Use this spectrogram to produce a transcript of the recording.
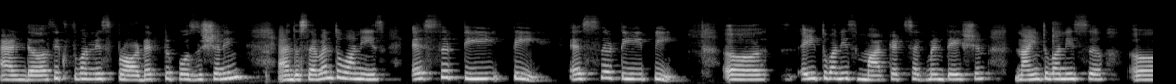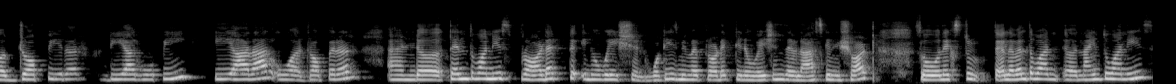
And uh, sixth one is product positioning. And the seventh one is stp STP. Uh, eighth one is market segmentation. Ninth one is uh, uh, drop error, DROP, ERR or drop error. And uh, tenth one is product innovation. What is mean by product innovation? They will ask in short. So next to the eleventh one, uh, ninth one is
